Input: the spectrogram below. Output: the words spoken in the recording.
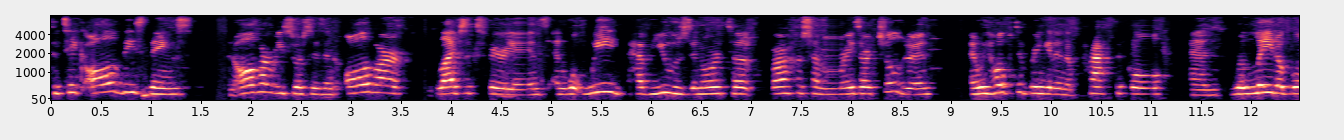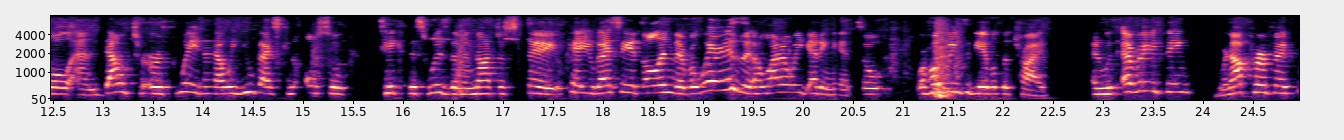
to take all of these things and all of our resources and all of our life's experience and what we have used in order to Baruch Hashem raise our children, and we hope to bring it in a practical and relatable and down to earth way. That way, you guys can also take this wisdom and not just say, okay, you guys say it's all in there, but where is it? Why aren't we getting it? So we're hoping to be able to try. And with everything, we're not perfect.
